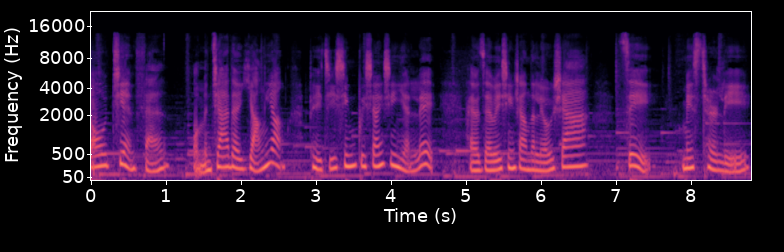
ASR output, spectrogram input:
高建凡，我们家的洋洋，北极星不相信眼泪，还有在微信上的流沙，Z、Mr. 李，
